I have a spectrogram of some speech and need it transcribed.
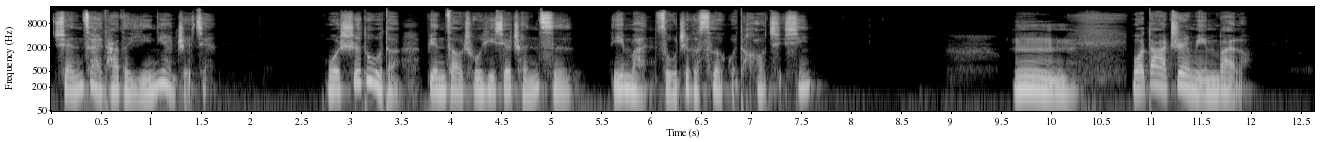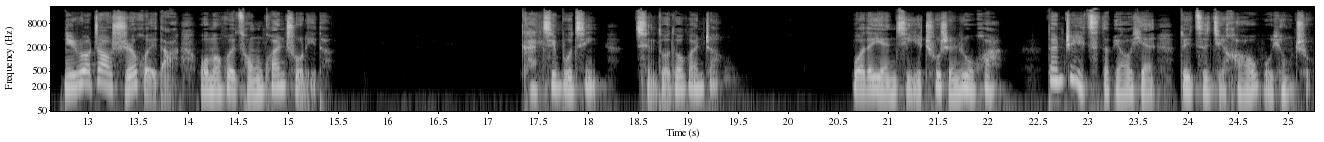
全在他的一念之间。我适度的编造出一些陈词，以满足这个色鬼的好奇心。嗯，我大致明白了。你若照实回答，我们会从宽处理的。感激不尽，请多多关照。我的演技出神入化，但这次的表演对自己毫无用处。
